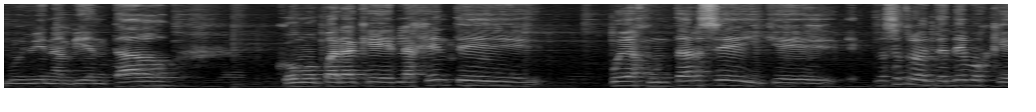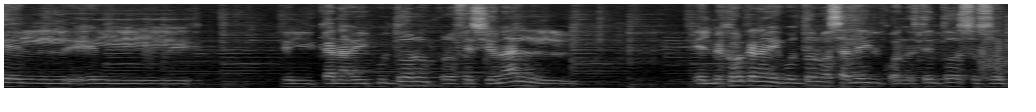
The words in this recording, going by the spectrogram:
muy bien ambientado, como para que la gente pueda juntarse y que nosotros entendemos que el, el, canabicultor profesional el mejor canabicultor va a salir cuando estén todos esos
